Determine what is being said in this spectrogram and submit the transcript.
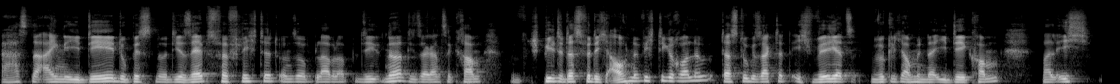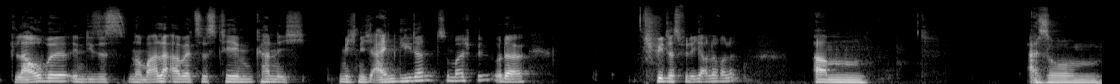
hast eine eigene Idee, du bist nur dir selbst verpflichtet und so, bla bla, die, ne, dieser ganze Kram. Spielte das für dich auch eine wichtige Rolle, dass du gesagt hast, ich will jetzt wirklich auch mit einer Idee kommen, weil ich glaube, in dieses normale Arbeitssystem kann ich mich nicht eingliedern, zum Beispiel? Oder spielt das für dich auch eine Rolle? Ähm, also,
